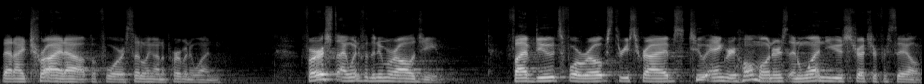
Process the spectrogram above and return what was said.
that I tried out before settling on a permanent one. First, I went for the numerology five dudes, four ropes, three scribes, two angry homeowners, and one used stretcher for sale.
